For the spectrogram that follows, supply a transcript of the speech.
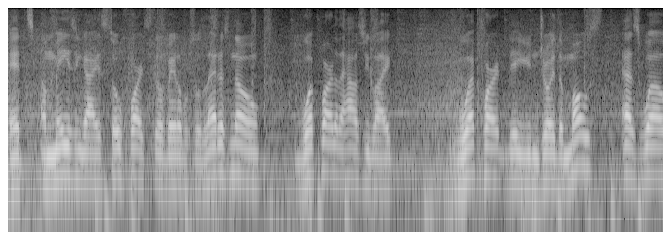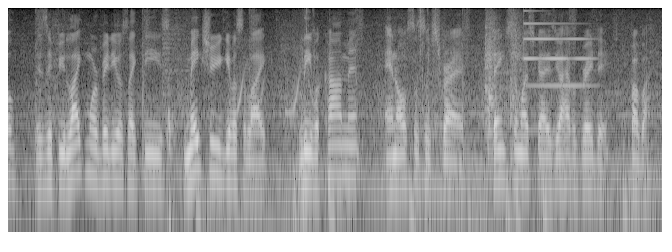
It's amazing, guys. So far, it's still available. So let us know what part of the house you like, what part that you enjoy the most as well is if you like more videos like these, make sure you give us a like, leave a comment, and also subscribe. Thanks so much guys. Y'all have a great day. Bye-bye.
